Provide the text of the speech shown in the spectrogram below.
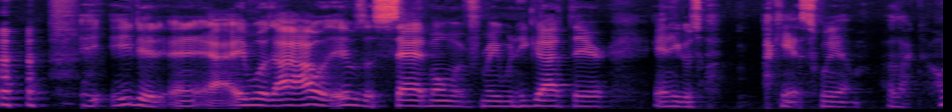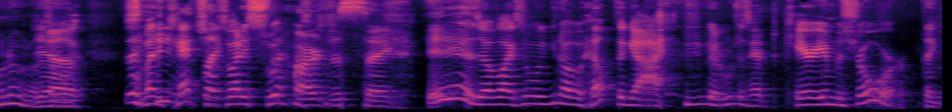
he, he did, and it was I, I was it was a sad moment for me when he got there and he goes, I can't swim. I was like, oh no, no, Yeah. Somebody catch him, like, somebody swim. Hard to sink. It is. I'm like, so, well, you know, help the guy. We just have to carry him to shore. The,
